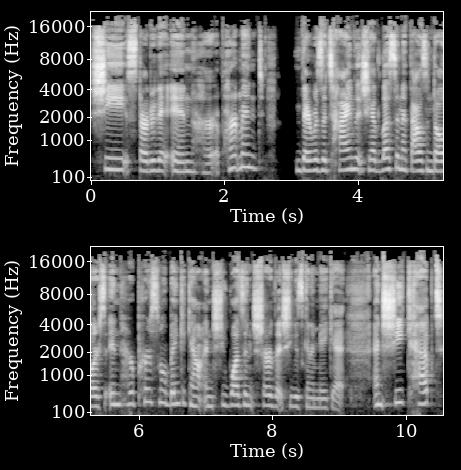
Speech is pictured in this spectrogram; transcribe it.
She started it in her apartment. There was a time that she had less than a thousand dollars in her personal bank account and she wasn't sure that she was going to make it. And she kept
